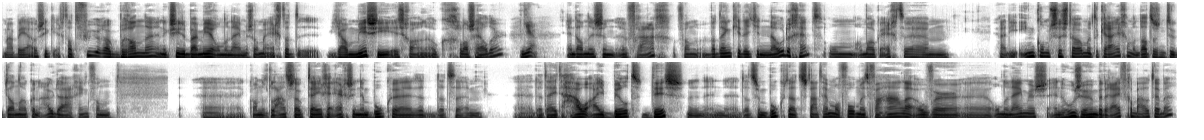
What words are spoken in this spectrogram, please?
maar bij jou zie ik echt dat vuur ook branden. En ik zie het bij meer ondernemers hoor. Maar echt dat uh, jouw missie is gewoon ook glashelder. Ja. En dan is een, een vraag van wat denk je dat je nodig hebt om, om ook echt um, ja, die inkomstenstromen te krijgen? Want dat is natuurlijk dan ook een uitdaging van uh, ik kwam het laatst ook tegen ergens in een boek. Uh, dat, dat, um, uh, dat heet How I Built This. En, en dat is een boek dat staat helemaal vol met verhalen over ondernemers en hoe ze hun bedrijf gebouwd hebben.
